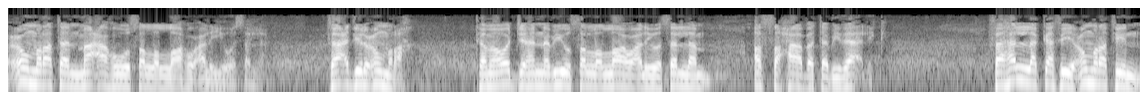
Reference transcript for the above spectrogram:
عمرة معه صلى الله عليه وسلم. تعدل عمرة كما وجه النبي صلى الله عليه وسلم الصحابة بذلك. فهل لك في عمرة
